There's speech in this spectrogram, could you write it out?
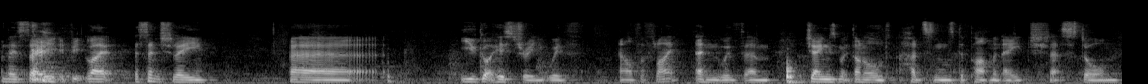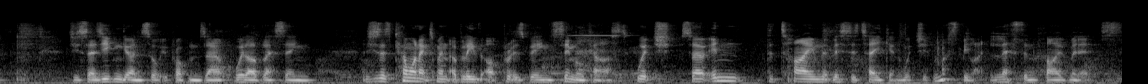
And they say, if you like, essentially, uh, you've got history with Alpha Flight and with um, James MacDonald Hudson's Department H, that's Storm. She says, you can go and sort your problems out with our blessing. And she says, come on, X Men, I believe the opera is being simulcast. Which, so in the time that this is taken, which it must be like less than five minutes,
